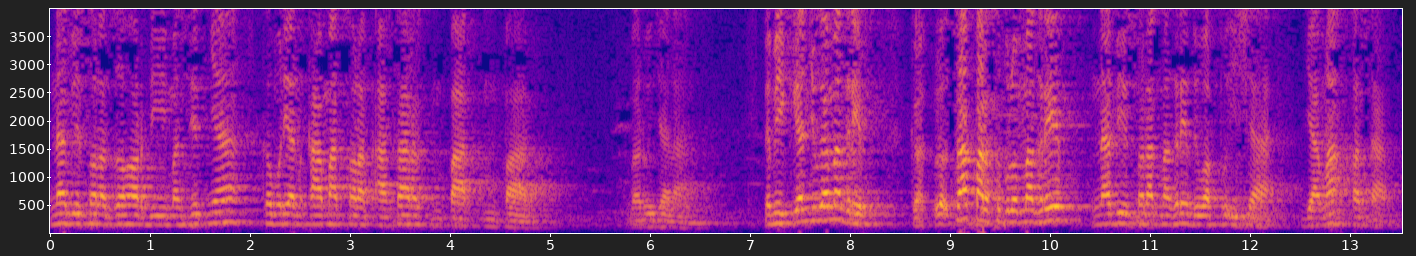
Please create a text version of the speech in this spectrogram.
Nabi sholat zuhur di masjidnya, kemudian kamat sholat asar empat empat, baru jalan. Demikian juga maghrib. Kalau safar sebelum maghrib, Nabi sholat maghrib di waktu isya, jamak kasar.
